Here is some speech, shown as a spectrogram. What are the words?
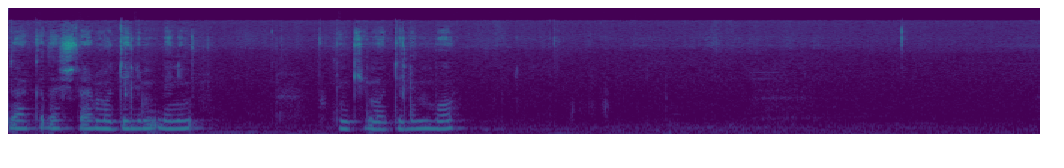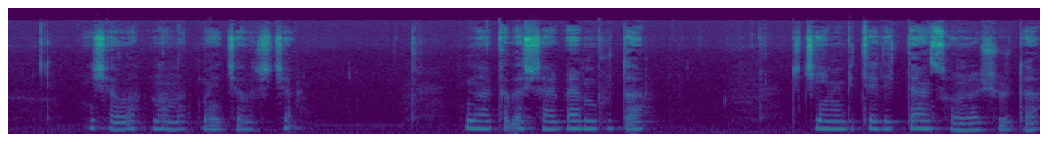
Şimdi arkadaşlar modelim benim bugünkü modelim bu. İnşallah bunu anlatmaya çalışacağım. Şimdi arkadaşlar ben burada çiçeğimi bitirdikten sonra şurada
